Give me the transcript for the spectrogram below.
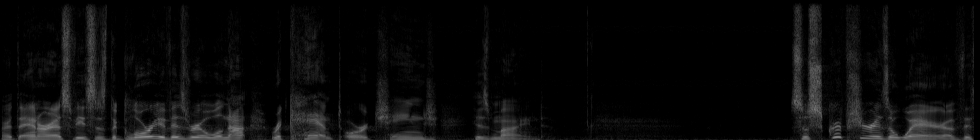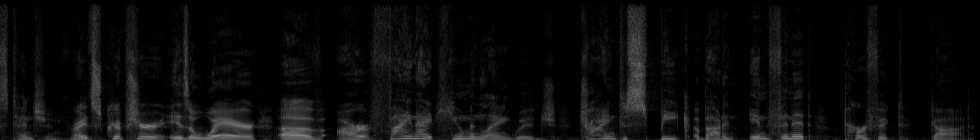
All right, the NRSV says, The glory of Israel will not recant or change his mind. So, Scripture is aware of this tension, right? Scripture is aware of our finite human language trying to speak about an infinite, perfect God.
